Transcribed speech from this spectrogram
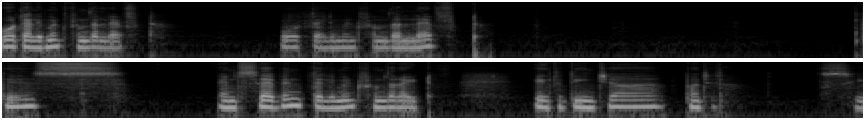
fourth element from the left fourth element from the left this and seventh element from the right एक दो तीन चार पाँच सी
